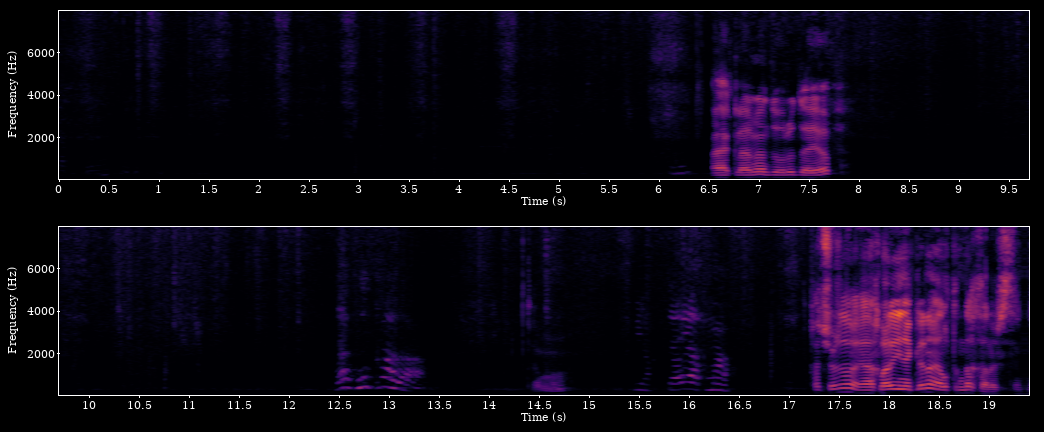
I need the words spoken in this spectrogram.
yapacağım. Ayaklarına doğru da yap. Bak bu kadar. Tamam. Yapta. Kaç orada ayakları ineklerin altında kalırsın.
